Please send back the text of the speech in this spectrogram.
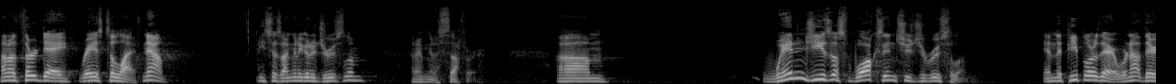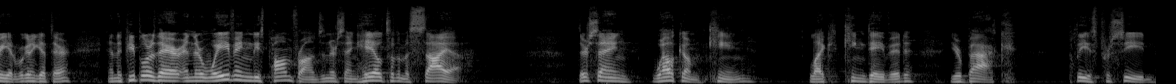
on a third day, raised to life. Now, he says, I'm going to go to Jerusalem and I'm going to suffer. Um, when Jesus walks into Jerusalem, and the people are there, we're not there yet, we're going to get there, and the people are there and they're waving these palm fronds and they're saying, Hail to the Messiah. They're saying, Welcome, King, like King David, you're back. Please proceed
